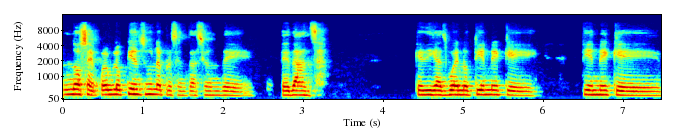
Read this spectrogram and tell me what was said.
no sé, por ejemplo, pienso en una presentación de, danza, que digas, bueno, tiene que, tiene que,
